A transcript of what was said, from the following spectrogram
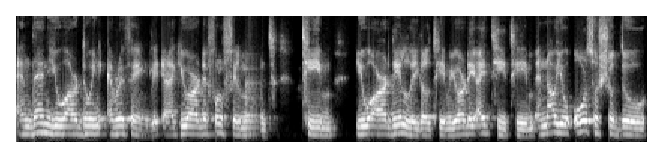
and then you are doing everything. Like you are the fulfillment team, you are the legal team, you are the IT team, and now you also should do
